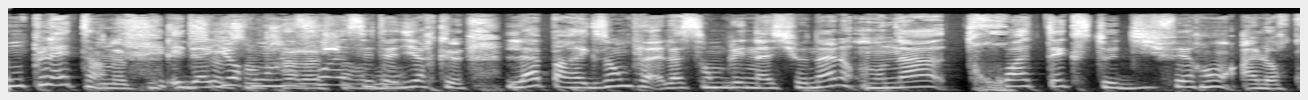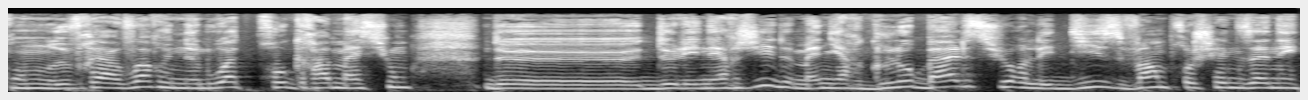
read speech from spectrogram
complète. Et d'ailleurs, on le voit, c'est-à-dire que là, par exemple, à l'Assemblée nationale, on a trois textes différents, alors qu'on devrait avoir une loi de programmation de, de l'énergie de manière globale sur les 10, 20 prochaines années.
